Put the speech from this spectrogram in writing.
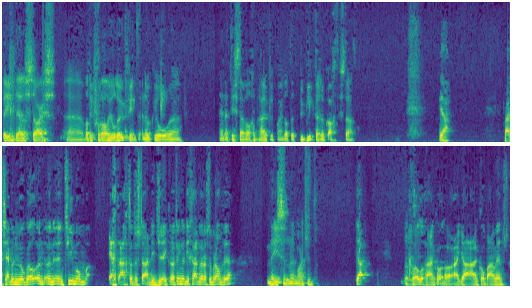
Tegen Dallas Stars, eh, wat ik vooral heel leuk vind en ook heel, eh, en het is daar wel gebruikelijk, maar dat het publiek daar ook achter staat. Ja. Maar ze hebben nu ook wel een, een, een team om echt achter te staan. Die Jake Uttinger die gaat weer als de brandweer. Mason uh, Marchant. Ja. Een geweldige aankoop, oh, ja, aankoop aanwinst.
